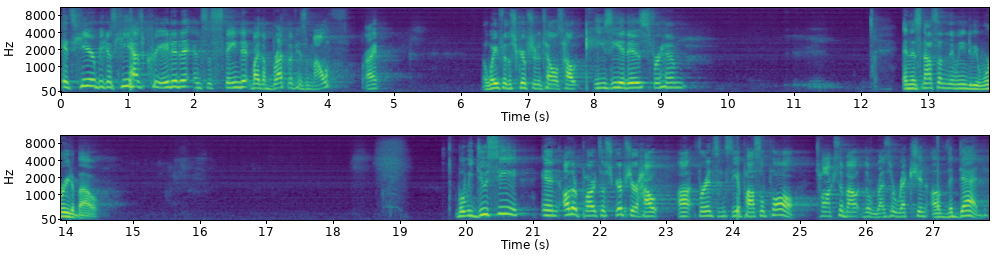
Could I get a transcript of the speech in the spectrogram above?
it's here because He has created it and sustained it by the breath of His mouth, right? A way for the scripture to tell us how easy it is for Him. And it's not something we need to be worried about. But we do see in other parts of Scripture how, uh, for instance, the Apostle Paul talks about the resurrection of the dead.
